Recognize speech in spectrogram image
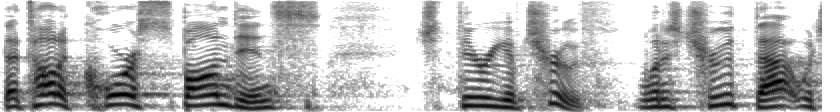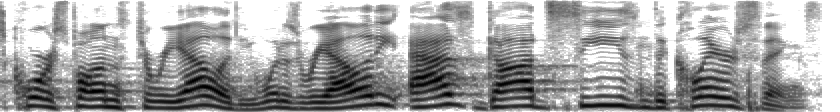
that taught a correspondence theory of truth. What is truth? That which corresponds to reality. What is reality? As God sees and declares things.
